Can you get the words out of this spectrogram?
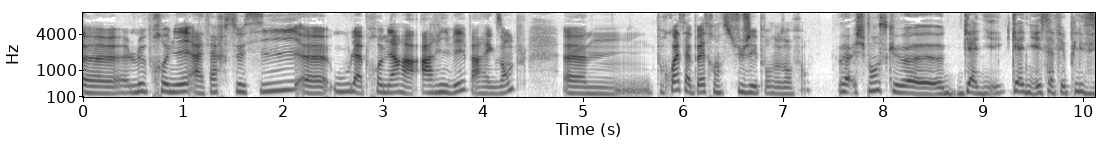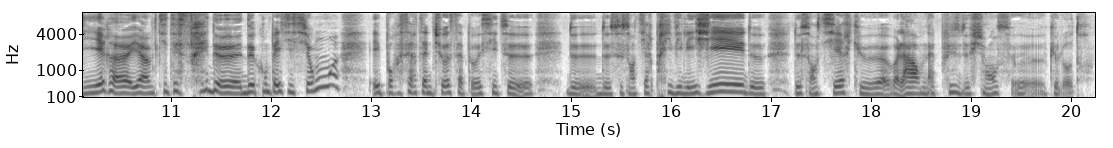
euh, le premier à faire ceci euh, ou la première à arriver, par exemple? Pourquoi ça peut être un sujet pour nos enfants? Je pense que euh, gagner, gagner, ça fait plaisir. Euh, il y a un petit esprit de, compétition. Et pour certaines choses, ça peut aussi te, de, se sentir privilégié, de, sentir que euh, voilà, on a plus de chance que l'autre.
